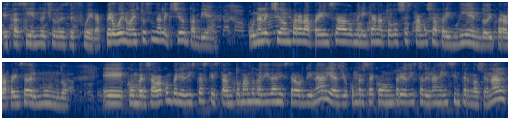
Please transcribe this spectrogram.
está siendo hecho desde fuera. Pero bueno, esto es una lección también, una lección para la prensa dominicana, todos estamos aprendiendo y para la prensa del mundo. Eh, conversaba con periodistas que están tomando medidas extraordinarias. Yo conversé con un periodista de una agencia internacional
